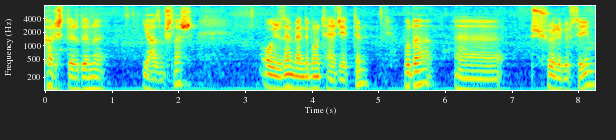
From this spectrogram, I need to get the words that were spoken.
karıştırdığını yazmışlar. O yüzden ben de bunu tercih ettim. Bu da e, şöyle göstereyim.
